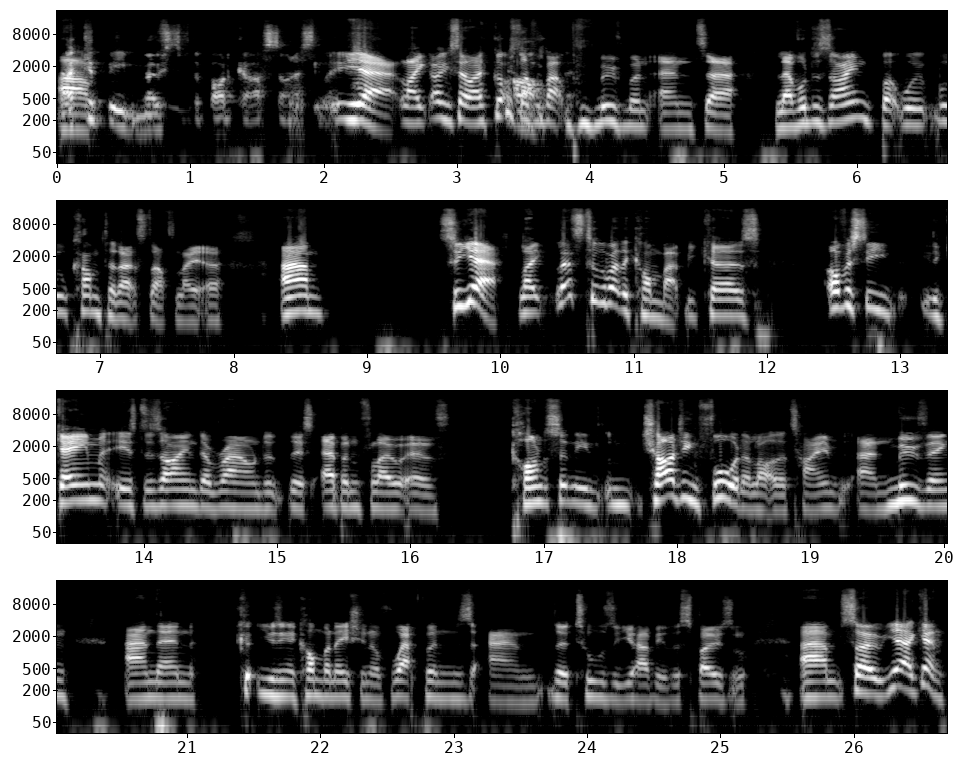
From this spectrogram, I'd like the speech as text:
That Um, could be most of the podcast, honestly. yeah, like, like I said, I've got stuff Oh. about movement and uh, level design, but we'll we'll come to that stuff later. Um, so yeah, like let's talk about the combat because obviously the game is designed around this ebb and flow of constantly charging forward a lot of the time and moving, and then c- using a combination of weapons and the tools that you have at your disposal. Um, so yeah, again,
